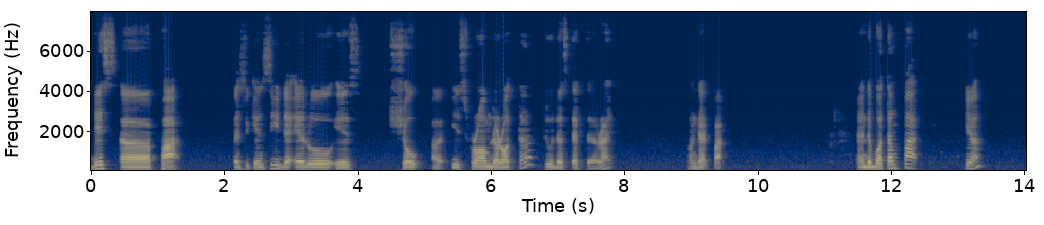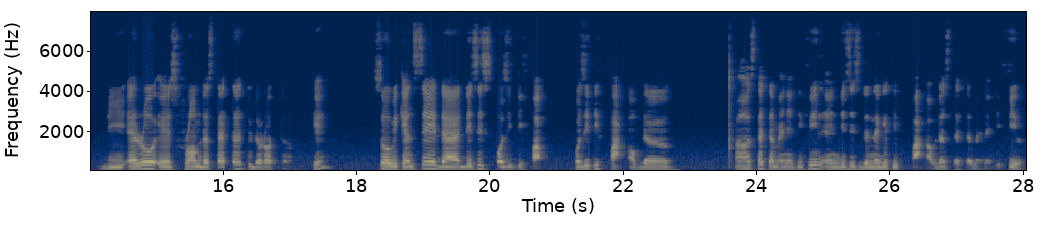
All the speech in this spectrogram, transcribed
this uh, part as you can see the arrow is show uh, is from the rotor to the stator right? On that part. And the bottom part here the arrow is from the stator to the rotor okay? So we can say that this is positive part positive part of the uh, stator magnetic field and this is the negative part of the stator magnetic field.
